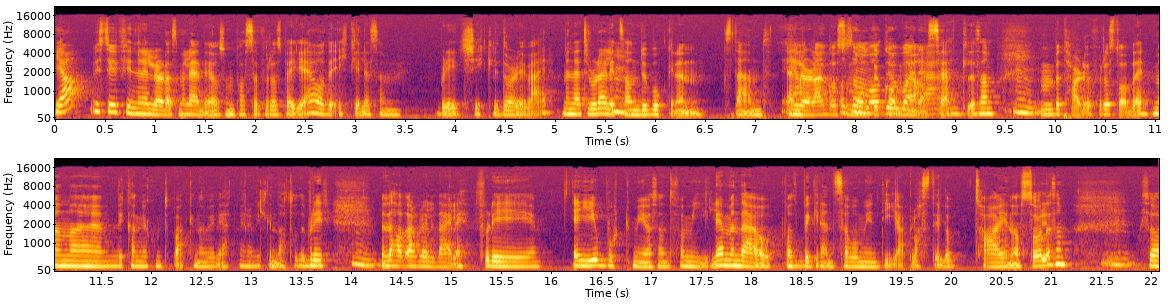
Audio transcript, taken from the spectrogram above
Ja, hvis vi finner en lørdag som er ledig og som passer for oss begge, og det ikke liksom blir skikkelig dårlig vær. Men jeg tror det er litt sånn du booker en stand en Ja, lørdag, og så må, du komme uansett. Liksom. Man betaler jo for å stå der. Men uh, vi kan jo komme tilbake når vi vet mer om hvilken dato det blir. Men det hadde vært veldig deilig. Fordi jeg gir bort mye til familie, men det er jo på begrensa hvor mye de har plass til å ta inn også. Liksom. Så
